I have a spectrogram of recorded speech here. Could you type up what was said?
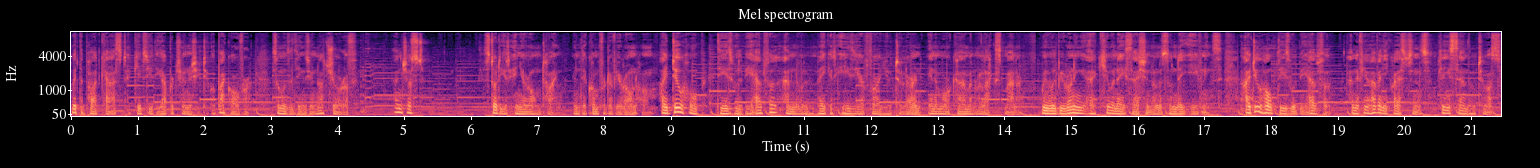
With the podcast, it gives you the opportunity to go back over some of the things you're not sure of and just study it in your own time, in the comfort of your own home. I do hope these will be helpful and will make it easier for you to learn in a more calm and relaxed manner. We will be running a Q&A session on Sunday evenings. I do hope these will be helpful, and if you have any questions, please send them to us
